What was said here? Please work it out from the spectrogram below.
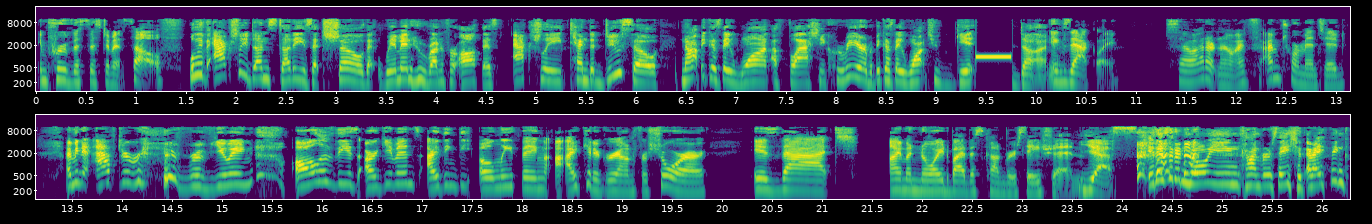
improve the system itself. Well, they've actually done studies that show that women who run for office actually tend to do so not because they want a flashy career, but because they want to get done. Exactly. So I don't know. I've, I'm tormented. I mean, after reviewing all of these arguments, I think the only thing I can agree on for sure is that I'm annoyed by this conversation. Yes. It is an annoying conversation. And I think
